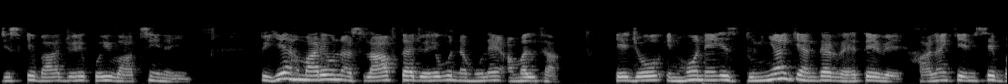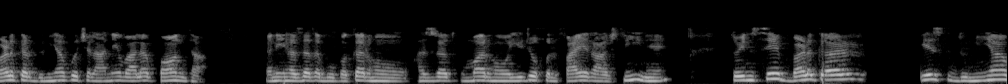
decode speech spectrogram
جس کے بعد جو ہے کوئی واپسی نہیں۔ تو یہ ہمارے ان اسلاف کا جو ہے وہ نمونۂ عمل تھا کہ جو انہوں نے اس دنیا کے اندر رہتے ہوئے، حالانکہ ان سے بڑھ کر دنیا کو چلانے والا کون تھا؟ یعنی حضرت ابو بکر ہوں، حضرت عمر ہوں، یہ جو خلفائے راجدین ہیں، تو ان سے بڑھ کر اس دنیا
